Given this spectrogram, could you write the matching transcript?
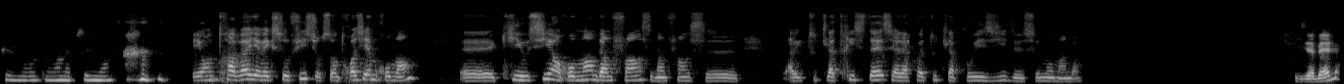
que je vous recommande absolument. et on travaille avec Sophie sur son troisième roman, qui est aussi un roman d'enfance, d'enfance avec toute la tristesse et à la fois toute la poésie de ce moment-là. Isabelle.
